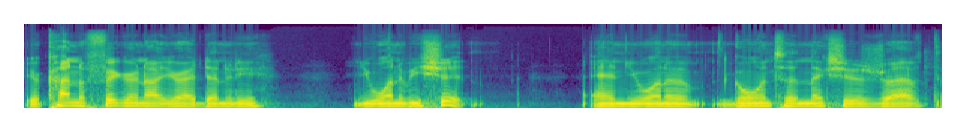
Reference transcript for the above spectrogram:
you're kind of figuring out your identity. You want to be shit. And you want to go into next year's draft,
